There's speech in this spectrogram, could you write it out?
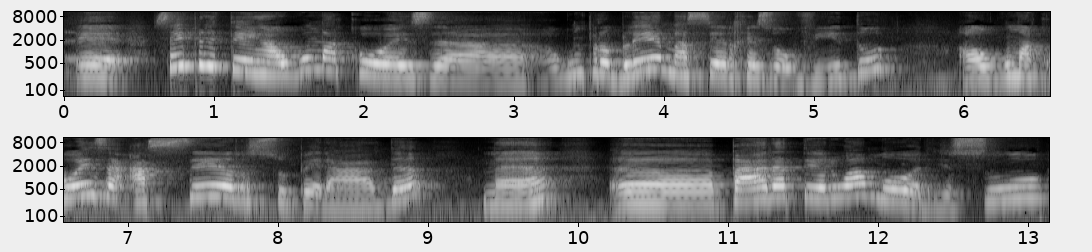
É, sempre tem alguma coisa, algum problema a ser resolvido, alguma coisa a ser superada, né? Uh, para ter o amor. Isso,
